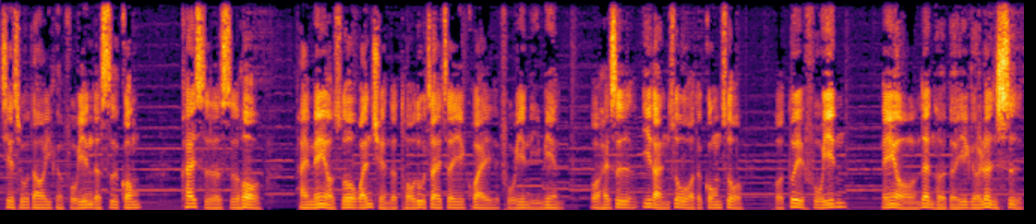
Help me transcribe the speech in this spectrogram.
接触到一个福音的施工。开始的时候还没有说完全的投入在这一块福音里面，我还是依然做我的工作。我对福音没有任何的一个认识。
